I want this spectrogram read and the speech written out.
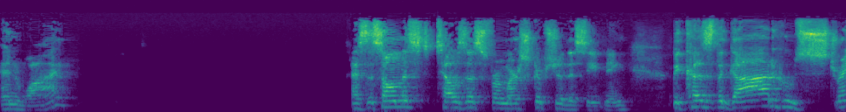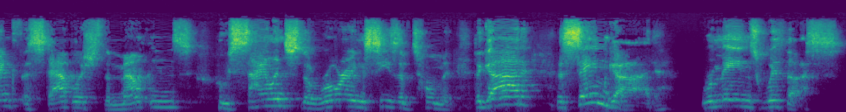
And why? As the psalmist tells us from our scripture this evening, because the God whose strength established the mountains, who silenced the roaring seas of tumult, the God, the same God, remains with us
